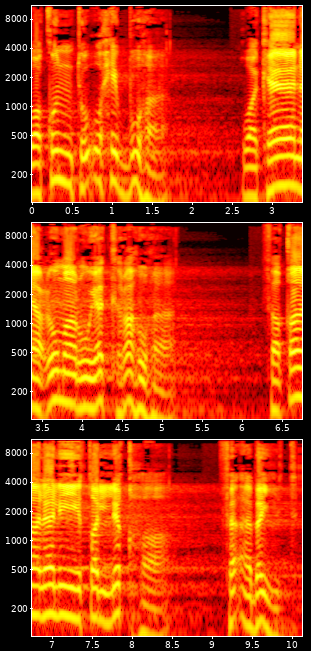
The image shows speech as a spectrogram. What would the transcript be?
وكنت أحبها وكان عمر يكرهها فقال لي طلقها فأبيت.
